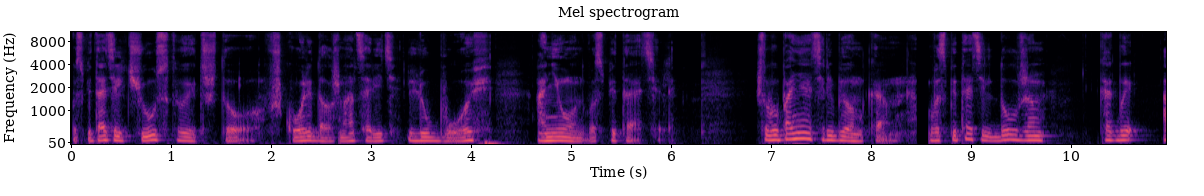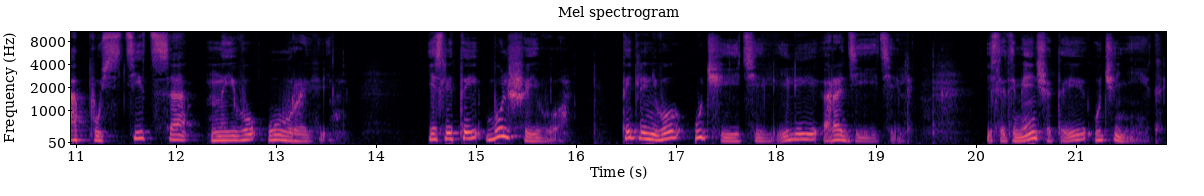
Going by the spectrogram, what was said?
Воспитатель чувствует, что в школе должна царить любовь, а не он воспитатель. Чтобы понять ребенка, воспитатель должен как бы опуститься на его уровень. Если ты больше его, ты для него учитель или родитель. Если ты меньше, ты ученик.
